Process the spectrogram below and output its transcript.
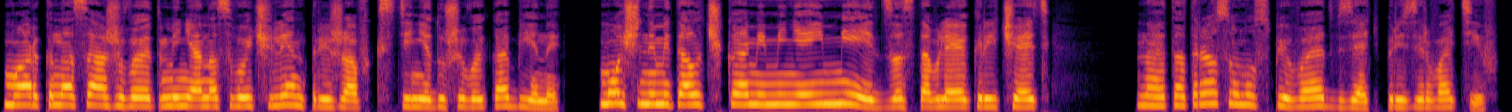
Марк насаживает меня на свой член, прижав к стене душевой кабины. Мощными толчками меня имеет, заставляя кричать. На этот раз он успевает взять презерватив.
